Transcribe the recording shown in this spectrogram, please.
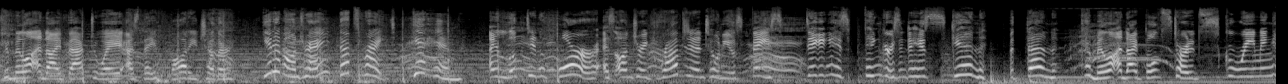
Camilla and I backed away as they fought each other. Get him, Andre! That's right! Get him! I looked in horror as Andre grabbed at Antonio's face, digging his fingers into his skin. But then, Camilla and I both started screaming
